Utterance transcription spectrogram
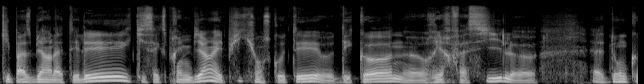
qui passent bien à la télé, qui s'expriment bien et puis qui ont ce côté euh, déconne, euh, rire facile. Euh, donc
